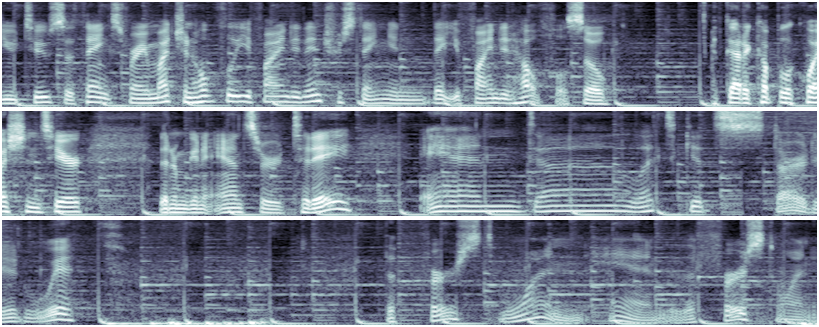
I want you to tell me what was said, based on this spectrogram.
YouTube. So thanks very much, and hopefully you find it interesting and that you find it helpful. So I've got a couple of questions here that I'm going to answer today, and uh, let's get started with the first one. And the first one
